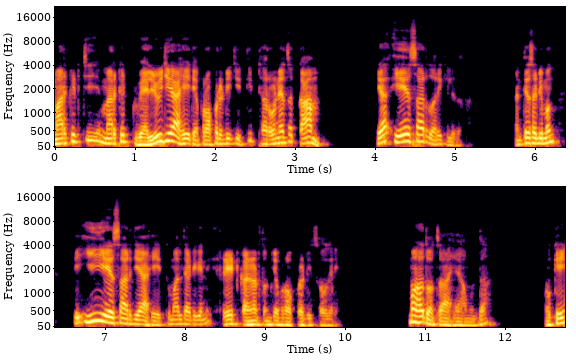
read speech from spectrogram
मार्केटची मार्केट व्हॅल्यू जी आहे त्या प्रॉपर्टीची ती ठरवण्याचं काम या ए एस आरद्वारे केलं जातं. आणि त्यासाठी मग ते ई एस आर जे आहे तुम्हाला त्या ठिकाणी रेट कळणार तुमच्या प्रॉपर्टीचं वगैरे. महत्त्वाचा आहे हा मुद्दा. ओके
